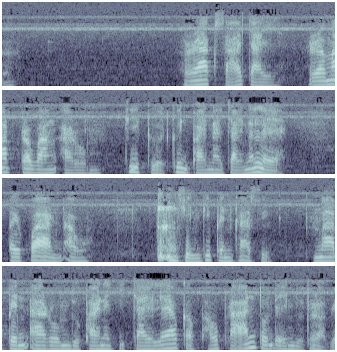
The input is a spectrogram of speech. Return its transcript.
อ รักษาใจระมัดระวังอารมณ์ที่เกิดขึ้นภายในใจนั่นแหละ ไปคว้านเอาสิ่งที่เป็นข้าศึก มาเป็นอารมณ์อยู่ภายในจิตใจแล้วก็เผาผลาญตนเองอยู่ตลอดเว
